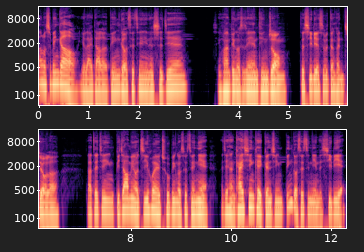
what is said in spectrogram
哈喽，我是 Bingo，又来到了 Bingo 碎碎念的时间。喜欢 Bingo 碎碎念的听众，这系列是不是等很久了？那最近比较没有机会出 Bingo 碎碎念，而且很开心可以更新 Bingo 碎碎念的系列。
